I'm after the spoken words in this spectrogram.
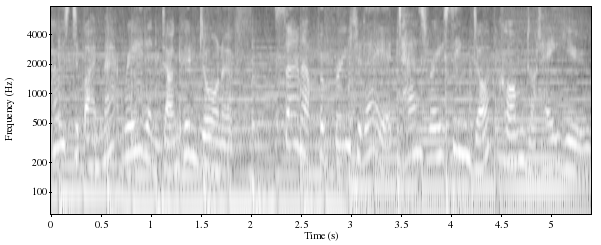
hosted by Matt Reid and Duncan Dornoff. Sign up for free today at tasracing.com.au.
